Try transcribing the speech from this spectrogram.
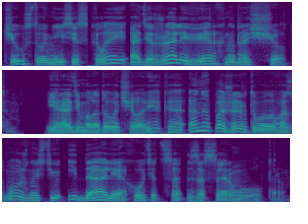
Чувства миссис Клей одержали верх над расчетом, и ради молодого человека она пожертвовала возможностью и далее охотиться за сэром Уолтером.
